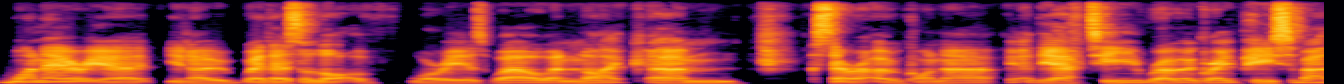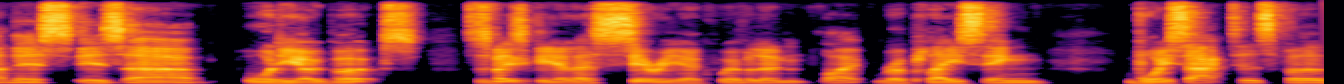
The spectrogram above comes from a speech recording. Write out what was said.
one area, you know, where there's a lot of worry as well, and like um, Sarah O'Connor at the FT wrote a great piece about this, is uh, audio books. So it's basically a Siri equivalent, like replacing voice actors for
